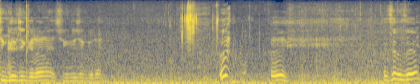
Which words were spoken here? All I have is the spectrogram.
징글징글하네 징글징글해 으! 으! 괜찮으세요?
